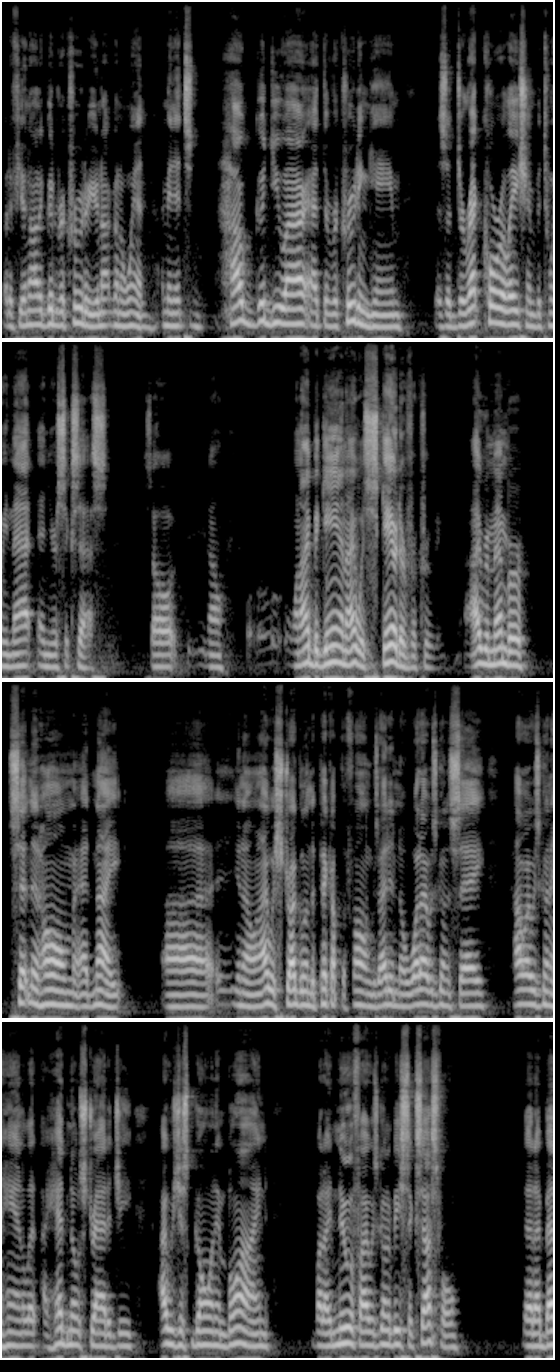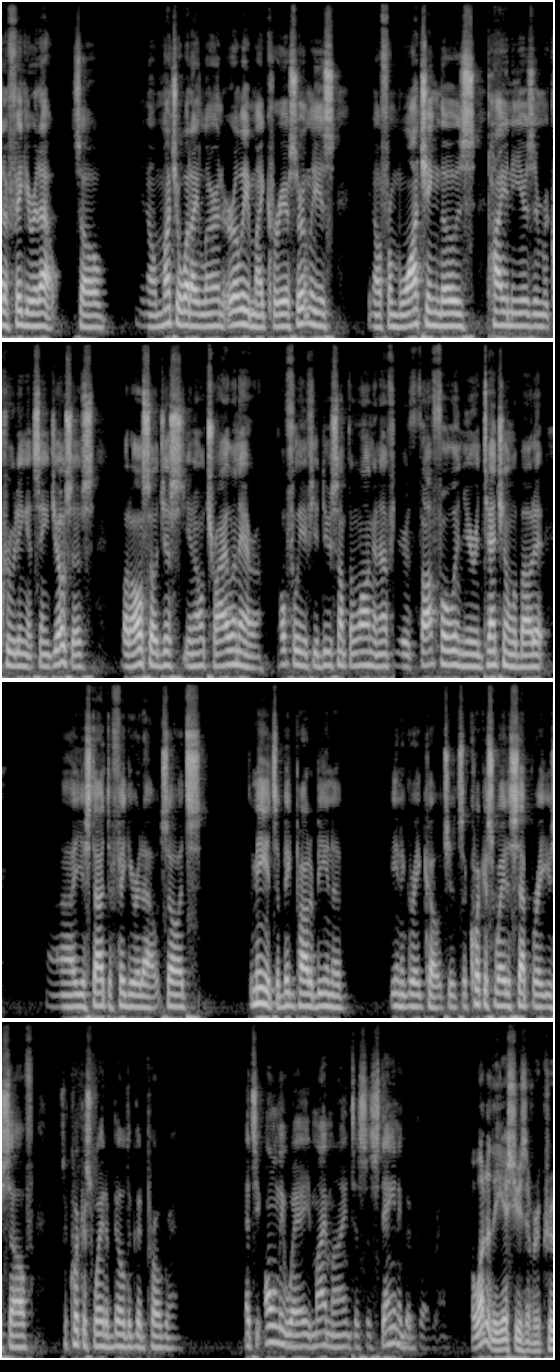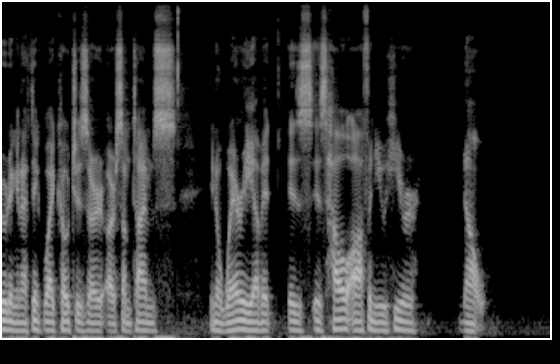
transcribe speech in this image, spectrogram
but if you're not a good recruiter, you're not going to win. I mean, it's how good you are at the recruiting game, there's a direct correlation between that and your success. So, you know, when I began, I was scared of recruiting. I remember sitting at home at night, uh, you know, and I was struggling to pick up the phone because I didn't know what I was going to say, how I was going to handle it. I had no strategy. I was just going in blind, but I knew if I was going to be successful, that I better figure it out. So you know, much of what I learned early in my career certainly is, you know, from watching those pioneers in recruiting at St. Joseph's, but also just, you know, trial and error. Hopefully, if you do something long enough, you're thoughtful and you're intentional about it, uh, you start to figure it out. So it's, to me, it's a big part of being a being a great coach. It's the quickest way to separate yourself. It's the quickest way to build a good program. That's the only way, in my mind, to sustain a good program. Well, one of the issues of recruiting, and I think why coaches are, are sometimes you know wary of it is is how often you hear no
